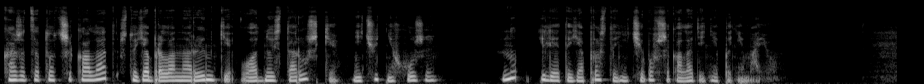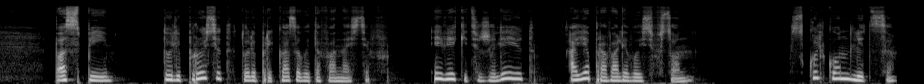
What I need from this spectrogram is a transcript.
кажется, тот шоколад, что я брала на рынке у одной старушки, ничуть не хуже. Ну, или это я просто ничего в шоколаде не понимаю. «Поспи», — то ли просит, то ли приказывает Афанасьев. И веки тяжелеют, а я проваливаюсь в сон. Сколько он длится?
